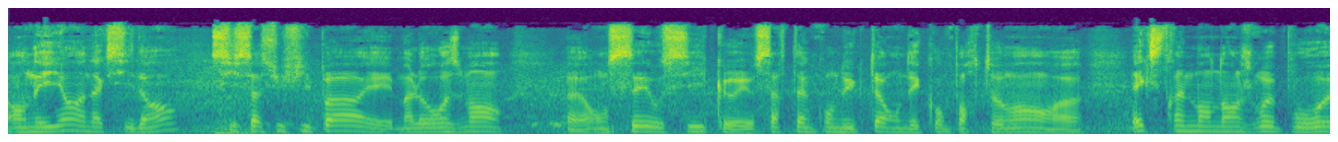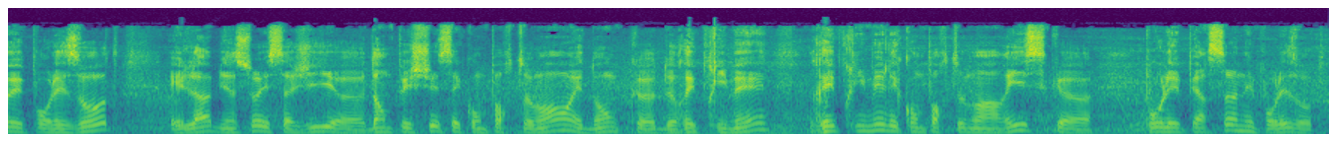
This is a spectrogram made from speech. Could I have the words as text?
en ayant un accident. Si ça suffit pas, et malheureusement, on sait aussi que certains conducteurs ont des comportements extrêmement dangereux pour eux et pour les autres. Et là, bien sûr, il s'agit d'empêcher ces comportements et donc de réprimer, réprimer les comportements à risque pour les personnes et pour les autres.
